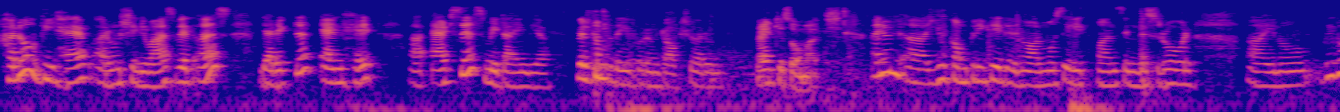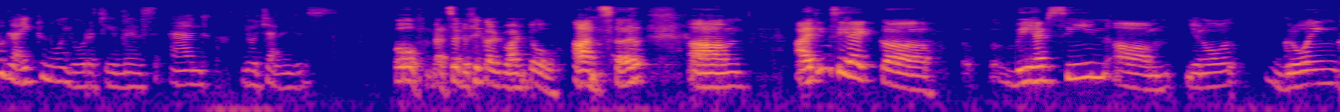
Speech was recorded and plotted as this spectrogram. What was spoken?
Hello, we have Arun Srinivas with us, Director and Head uh, AdSense Meta India. Welcome to the Forum Talk Show, Arun. Thank you so much. Arun, uh, you completed you know, almost eight months in this role. Uh, you know, we would like to know your achievements and your challenges. Oh, that's a difficult one to answer. Um, I think, see, like uh, we have seen, um, you know, growing,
